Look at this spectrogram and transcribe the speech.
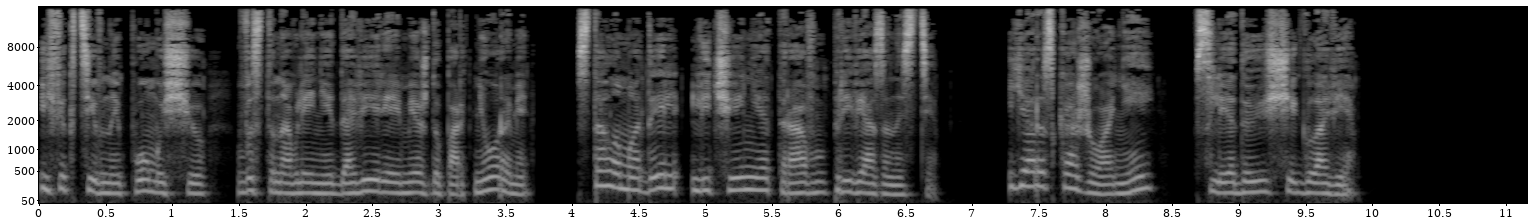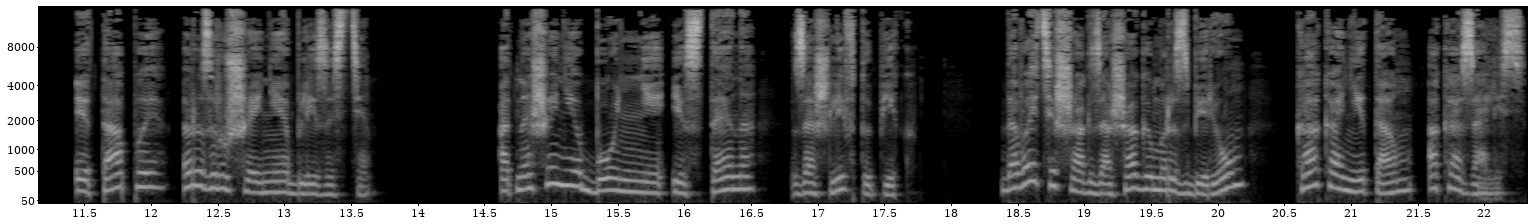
Эффективной помощью в восстановлении доверия между партнерами стала модель лечения травм привязанности. Я расскажу о ней в следующей главе. Этапы разрушения близости. Отношения Бонни и Стена зашли в тупик. Давайте шаг за шагом разберем, как они там оказались.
